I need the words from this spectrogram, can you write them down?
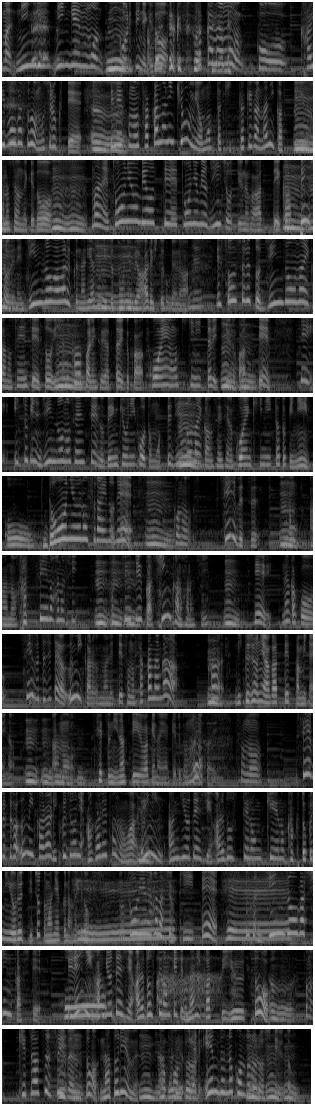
まあ人間人間もうん。効率いいんだけど、効率よく詰まってるよね。魚もこう解剖がすごい面白くて、うんうん。でねその魚に興味を持ったきっかけが何かっていう話なんだけど、うん。うんまあね糖尿病って糖尿病腎症っていうのがあって合併症でね、うん腎臓が悪くなりやすいんですよ、うんうん。糖尿病ある人っていうのは。そうですね。でそうすると腎臓内科の先生と一緒にカンファレンスやったりとか、講演を聞きに行ったりっていうのがあって、で一時に腎臓の先生の勉強に行こうと思って腎臓内科の先生の講演聞きに行った時に、おお、導入のスライドでうん。この生物の,、あの発生の話。うん発生っていうか進化の話、うん。でなんかこう生物自体は海から生まれてその魚がが陸上に上がってったみたいな、うんうんあの説になっているわけなんやけれども、はいはい。その生物が海から陸上に上がれたのは、うん。レニンアンギオテンシンアルドステロン系の獲得によるってちょっとマニアックなんだけどそういう話を聞いて要するに腎臓が進化してでレニンアンギオテンシンアルドステロン系って何かっていうと、うんうん。その血圧水分とナトリウムうんのコントロール、塩分のコントロールをしていると、うんうん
